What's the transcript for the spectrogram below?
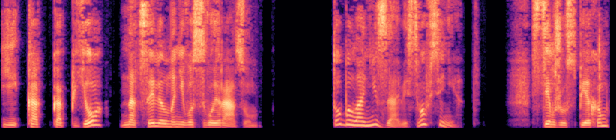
и, как копье, нацелил на него свой разум. То была не зависть, вовсе нет. С тем же успехом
